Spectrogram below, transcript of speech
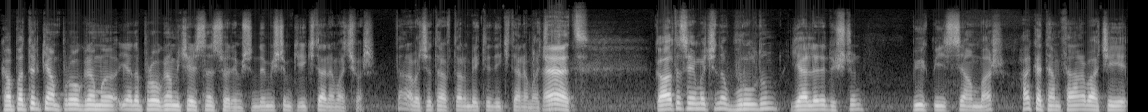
kapatırken programı ya da program içerisinde söylemiştim. Demiştim ki iki tane maç var. Fenerbahçe taraftarının beklediği iki tane maç var. Evet. Galatasaray maçında vuruldun, yerlere düştün. Büyük bir isyan var. Hakikaten Fenerbahçe'yi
